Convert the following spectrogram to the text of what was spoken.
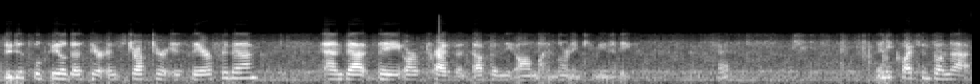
students will feel that their instructor is there for them and that they are present up in the online learning community. Okay? Any questions on that?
